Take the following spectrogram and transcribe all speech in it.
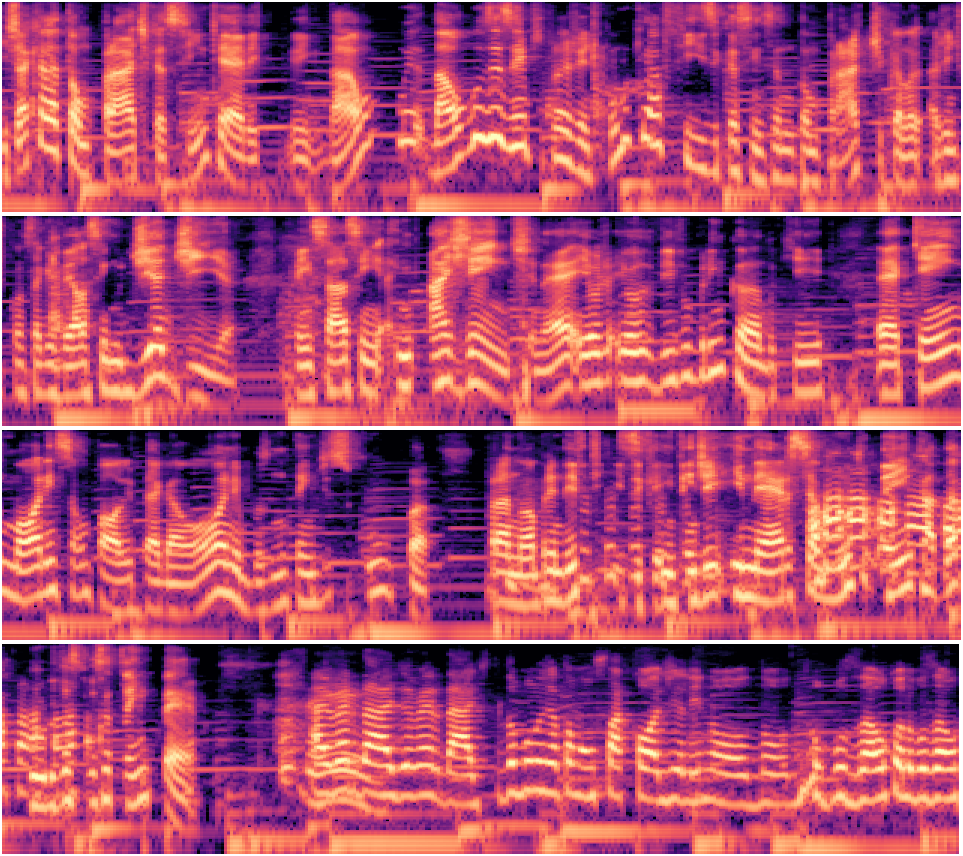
E já que ela é tão prática assim, Kelly, dá, dá alguns exemplos pra gente. Como que é a física, assim, sendo tão prática, ela, a gente consegue ver ela assim no dia a dia? Pensar assim, a gente, né? Eu, eu vivo brincando que é, quem mora em São Paulo e pega ônibus não tem desculpa para não aprender física. Entende inércia muito bem em cada curva se você tá em pé. Sim. É verdade, é verdade. Todo mundo já tomou um sacode ali no, no, no busão, quando o busão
